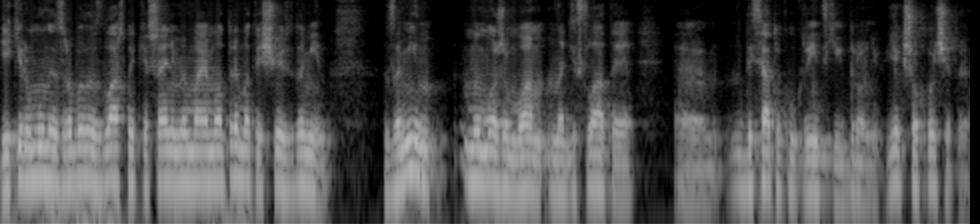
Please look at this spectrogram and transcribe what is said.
які румуни зробили з власної кишені, ми маємо отримати щось взамін. Взамін ми можемо вам надіслати десяток українських дронів. Якщо хочете,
